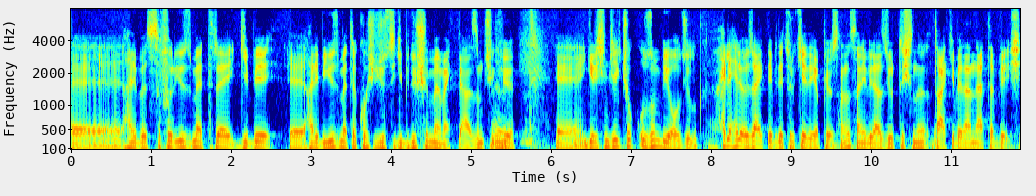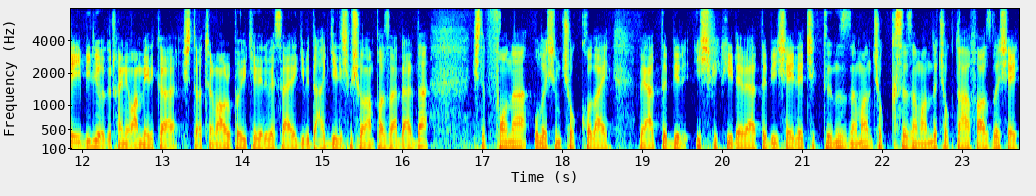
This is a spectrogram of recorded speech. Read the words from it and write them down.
e, hani böyle 0-100 metre gibi e, hani bir 100 metre koşucusu gibi düşünmemek lazım. Çünkü evet. e, girişimcilik çok uzun bir yolculuk. Hele hele özellikle bir de Türkiye'de yapıyorsanız hani biraz yurt dışını takip edenler tabii şeyi biliyordur. Hani o Amerika işte atıyorum Avrupa ülkeleri vesaire gibi daha gelişmiş olan pazarlarda işte fona ulaşım çok kolay veyahut da bir iş fikriyle veyahut da bir şeyle çıktığınız zaman çok kısa zamanda çok daha fazla şey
